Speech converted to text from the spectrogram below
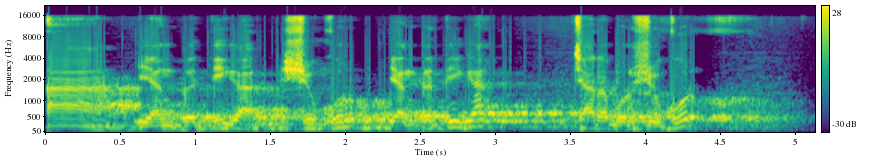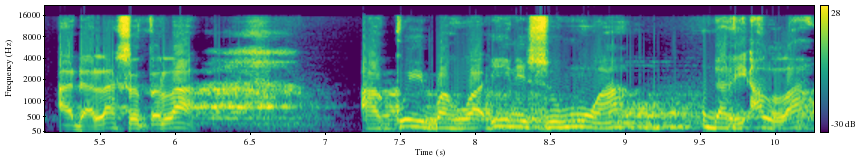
Ah, yang ketiga syukur, yang ketiga cara bersyukur adalah setelah akui bahwa ini semua dari Allah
